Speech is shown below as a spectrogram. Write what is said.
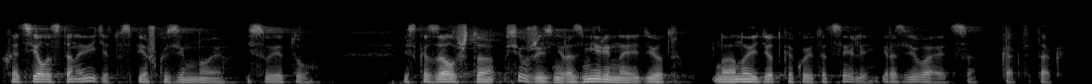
хотел остановить эту спешку земную и суету. И сказал, что все в жизни размеренно идет, но оно идет к какой-то цели и развивается как-то так.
